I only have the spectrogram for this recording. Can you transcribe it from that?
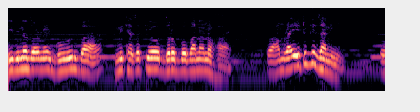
বিভিন্ন ধরনের গুড় বা মিঠা জাতীয় দ্রব্য বানানো হয়। তো আমরা এইটুকুই জানি। তো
